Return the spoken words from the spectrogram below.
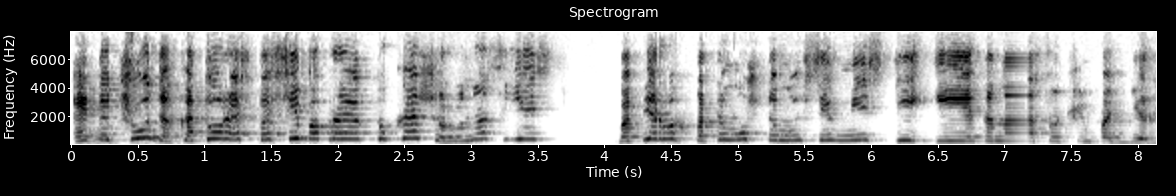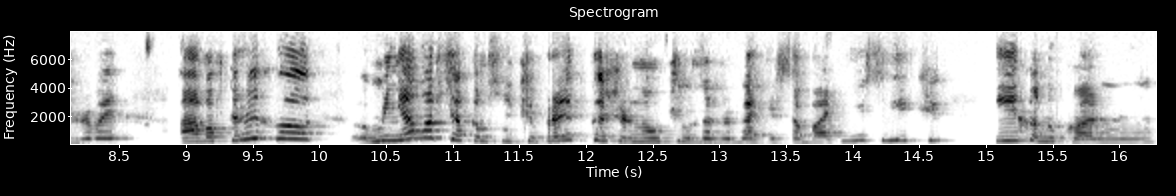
Это чудо, которое, спасибо проекту Кэшер, у нас есть. Во-первых, потому что мы все вместе, и это нас очень поддерживает. А во-вторых, э, меня, во всяком случае, проект Кэшер научил зажигать и собатные свечи, и ханукальные.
